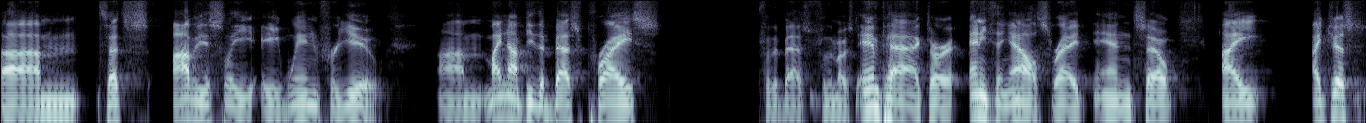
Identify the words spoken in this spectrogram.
Um, so that's obviously a win for you. Um, might not be the best price for the best, for the most impact or anything else, right? And so I, I just,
